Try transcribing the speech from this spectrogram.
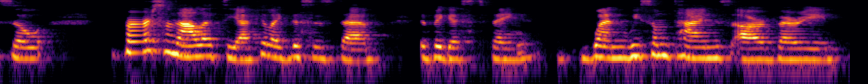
So personality i feel like this is the the biggest thing. When we sometimes are very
